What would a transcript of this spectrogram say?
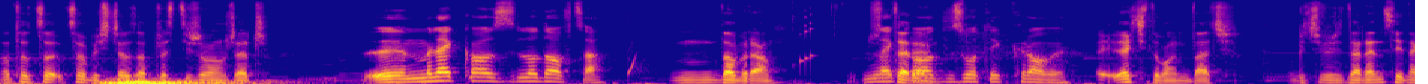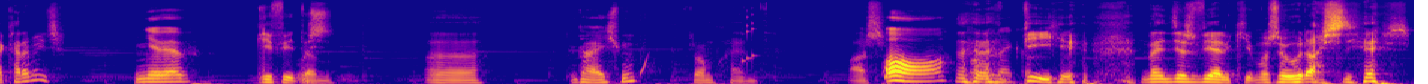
No to co, co byś chciał za prestiżową rzecz? E, mleko z lodowca. Mm, dobra. Mleko Cztery. od złotej krowy. E, Jak ci to mam dać? Mogę ci wziąć na ręce i nakarmić? Nie wiem. Give item. Mus- E, Dałeś mi? from hand. Masz. O! mleko. Pi. Będziesz wielki, może urośniesz.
